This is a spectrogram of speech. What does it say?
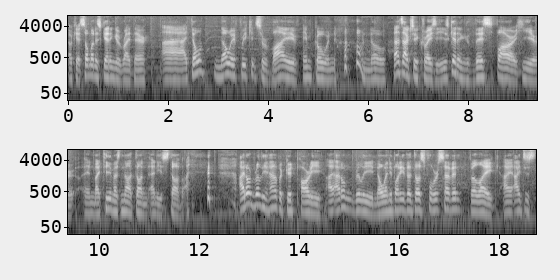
Okay, someone is getting it right there. Uh, I don't know if we can survive him going... oh no. That's actually crazy. He's getting this far here, and my team has not done any stuff. I don't really have a good party. I, I don't really know anybody that does floor 7, but like, I, I just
